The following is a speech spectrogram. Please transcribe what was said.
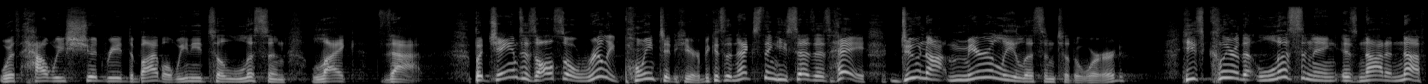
with how we should read the Bible. We need to listen like that. But James is also really pointed here because the next thing he says is, hey, do not merely listen to the word He's clear that listening is not enough.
